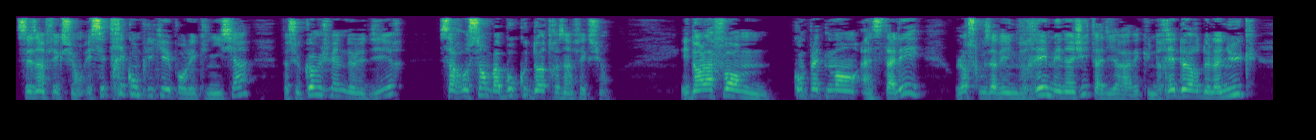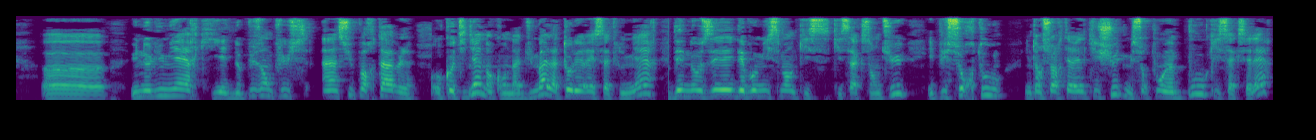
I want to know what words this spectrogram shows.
ces infections. Et c'est très compliqué pour les cliniciens parce que comme je viens de le dire, ça ressemble à beaucoup d'autres infections. Et dans la forme complètement installée, lorsque vous avez une vraie méningite, c'est-à-dire avec une raideur de la nuque, euh, une lumière qui est de plus en plus insupportable au quotidien, donc on a du mal à tolérer cette lumière, des nausées, des vomissements qui, s'accentuent, et puis surtout une tension artérielle qui chute, mais surtout un pouls qui s'accélère,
